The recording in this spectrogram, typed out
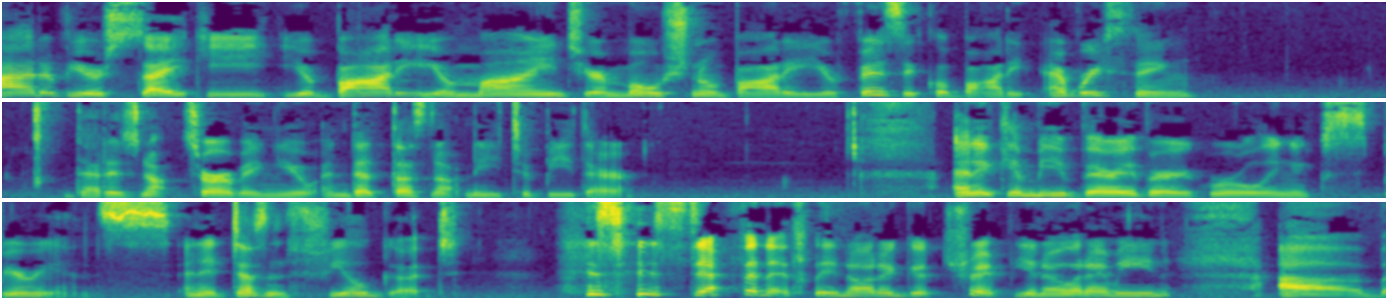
out of your psyche, your body, your mind, your emotional body, your physical body, everything that is not serving you and that does not need to be there. And it can be a very, very grueling experience and it doesn't feel good. This is definitely not a good trip, you know what I mean? Um,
